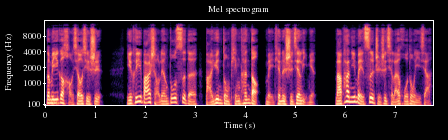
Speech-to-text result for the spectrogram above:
那么一个好消息是，你可以把少量多次的把运动平摊到每天的时间里面，哪怕你每次只是起来活动一下，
